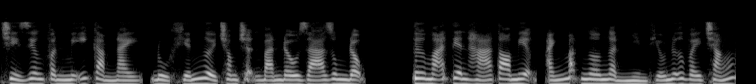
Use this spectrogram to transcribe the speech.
Chỉ riêng phần mỹ cảm này, đủ khiến người trong trận bán đấu giá rung động. Tư mã tiên há to miệng, ánh mắt ngơ ngẩn nhìn thiếu nữ váy trắng,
